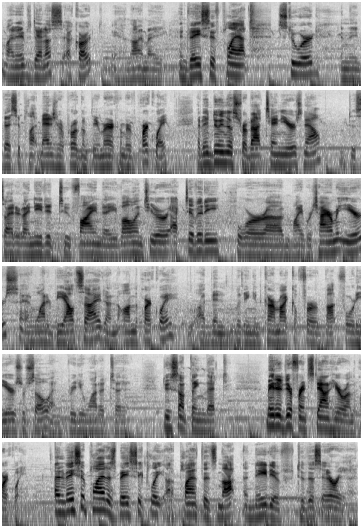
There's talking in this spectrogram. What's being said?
My name is Dennis Eckhart, and I'm a invasive plant steward in the invasive plant management program at the American River Parkway. I've been doing this for about 10 years now. Decided I needed to find a volunteer activity for uh, my retirement years and wanted to be outside and on the parkway. I've been living in Carmichael for about 40 years or so and really wanted to do something that made a difference down here on the parkway. An invasive plant is basically a plant that's not a native to this area.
